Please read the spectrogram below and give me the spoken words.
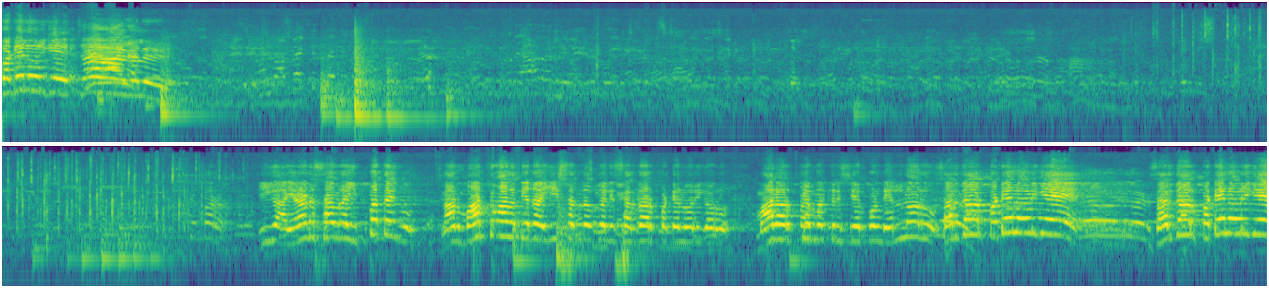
ಪಟೇಲ್ ಅವರಿಗೆ. ಈಗ ಎರಡ್ ಸಾವಿರ ಇಪ್ಪತ್ತೈದು ನಾನು ಮಹತ್ವವಾದ ದಿನ ಈ ಸಂದರ್ಭದಲ್ಲಿ ಸರ್ದಾರ್ ಪಟೇಲ್ ಅವರಿಗೆ ಅವರು ಮಾಲಾರ್ಥ ಮಂತ್ರಿ ಸೇರ್ಕೊಂಡು ಎಲ್ಲರೂ ಸರ್ದಾರ್ ಪಟೇಲ್ ಅವರಿಗೆ ಸರ್ದಾರ್ ಪಟೇಲ್ ಅವರಿಗೆ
